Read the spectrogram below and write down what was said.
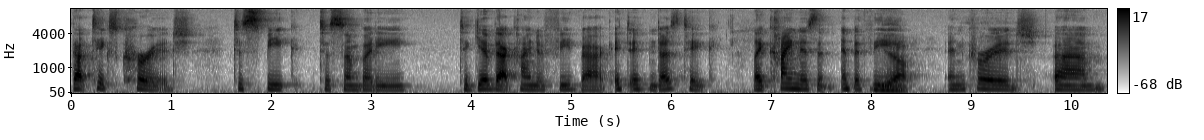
that takes courage to speak to somebody to give that kind of feedback. It, it does take like kindness and empathy yeah. and courage. Um,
